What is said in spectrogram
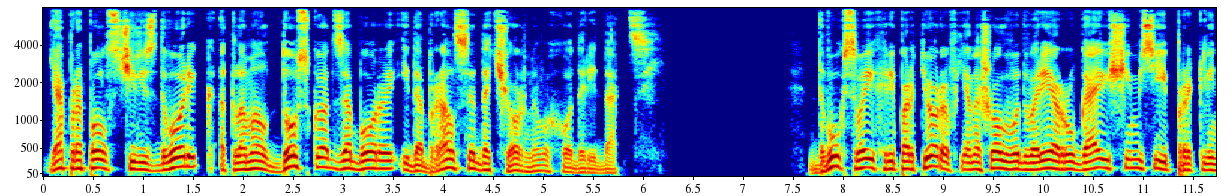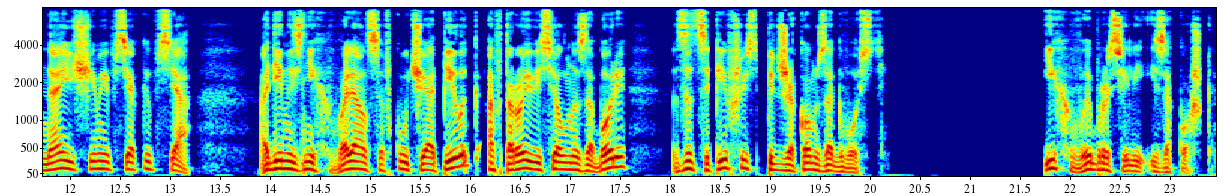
Я прополз через дворик, отломал доску от забора и добрался до черного хода редакции. Двух своих репортеров я нашел во дворе ругающимися и проклинающими всех и вся — один из них валялся в куче опилок, а второй висел на заборе, зацепившись пиджаком за гвоздь. Их выбросили из окошка.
